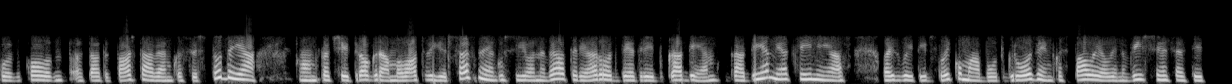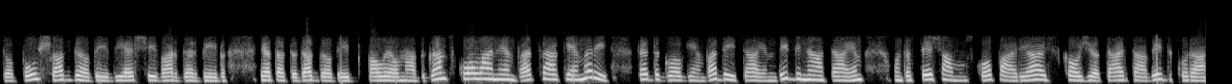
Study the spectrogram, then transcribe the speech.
ko, ko tātad pārstāvēm, kas ir studijā, un kad šī programma Latvija ir sasniegusi, jo nevēlt arī arotbiedrību gadiem, gadiem, ja cīnījās, lai izglītības likumā būtu grozījumi, kas palielina visu iesaistīto pušu atbildību, ja ir šī vardarbība, ja tā tad atbildība palielinātu gan skolēniem, vecākiem, arī pedagogiem, vadītājiem, dibinātājiem, un tas tiešām mums kopā ir jāizskauž, jo tā ir tā vide, kurā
